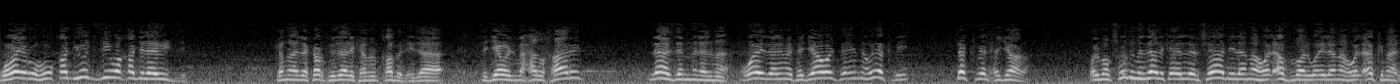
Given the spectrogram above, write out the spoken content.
وغيره قد يجزي وقد لا يجزي. كما ذكرت ذلك من قبل إذا تجاوز محل الخارج لازم من الماء وإذا لم يتجاوز فإنه يكفي. تكفي الحجارة. والمقصود من ذلك الإرشاد إلى ما هو الأفضل وإلى ما هو الأكمل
